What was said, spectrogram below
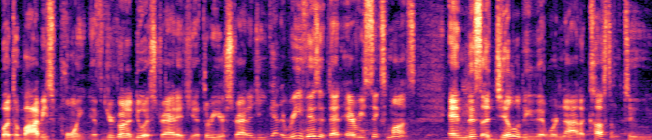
But to Bobby's point, if you're going to do a strategy, a three-year strategy, you got to revisit that every six months. And this agility that we're not accustomed to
